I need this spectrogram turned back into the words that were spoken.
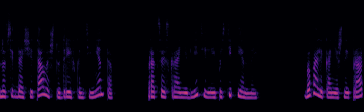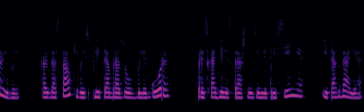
но всегда считалось, что дрейф континентов – процесс крайне длительный и постепенный. Бывали, конечно, и прорывы, когда, сталкиваясь, плиты образовывали горы, происходили страшные землетрясения и так далее.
